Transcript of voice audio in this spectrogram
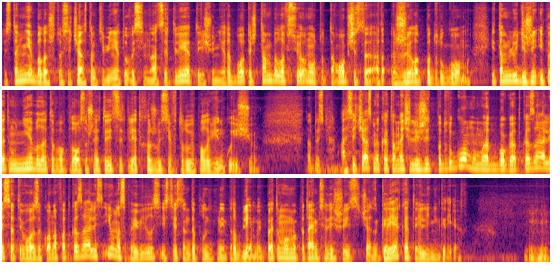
То есть там не было, что сейчас там тебе нету 18 лет, ты еще не работаешь. Там было все, ну, там общество жило по-другому. И там люди жили, и поэтому не было этого вопроса, что я 30 лет хожу себе вторую половинку ищу. Да, то есть, а сейчас мы как-то начали жить по-другому, мы от Бога отказались, от Его законов отказались, и у нас появились, естественно, дополнительные проблемы. Поэтому мы пытаемся решить сейчас, грех это или не грех. Угу.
